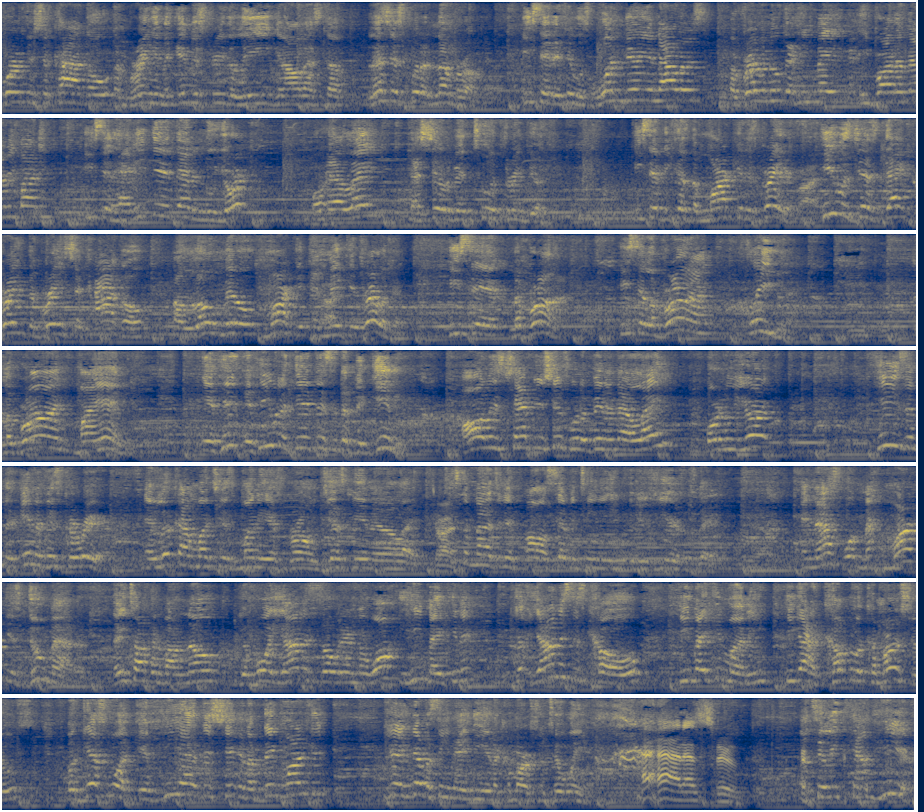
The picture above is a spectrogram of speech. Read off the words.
Worth in Chicago and bringing the industry, the league, and all that stuff, let's just put a number on it. He said if it was $1 billion of revenue that he made, and he brought up everybody, he said had he did that in New York or LA, that shit would have been two or three billion. He said because the market is greater. Right. He was just that great to bring Chicago a low middle market and make it relevant. He said LeBron. He said LeBron Cleveland. LeBron Miami. If he if he would have did this at the beginning, all his championships would have been in LA or New York. He's in the end of his career. And look how much his money has grown just being in LA. Right. Just imagine if all 17 of these years was there. And that's what ma- markets do matter. They talking about no, your boy Giannis is over there in Milwaukee. He making it. Giannis is cold. He making money. He got a couple of commercials. But guess what? If he had this shit in a big market, you ain't never seen AD in a commercial until when? That's true. Until he come here.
